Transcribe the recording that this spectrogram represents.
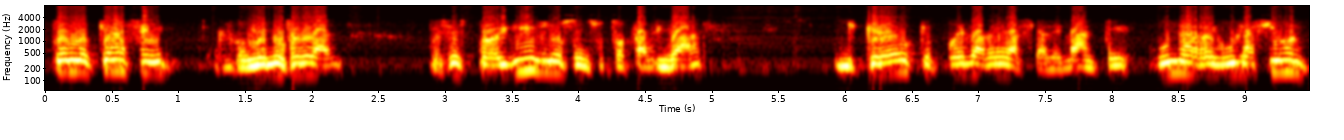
Entonces lo que hace el gobierno federal pues es prohibirlos en su totalidad y creo que puede haber hacia adelante una regulación.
